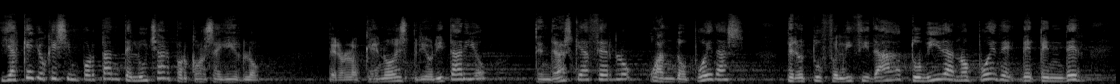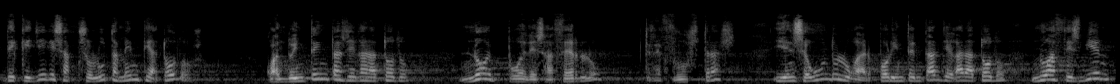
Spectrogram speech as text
y aquello que es importante luchar por conseguirlo. Pero lo que no es prioritario tendrás que hacerlo cuando puedas, pero tu felicidad, tu vida no puede depender de que llegues absolutamente a todos. Cuando intentas llegar a todo, no puedes hacerlo te frustras y en segundo lugar, por intentar llegar a todo, no haces bien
